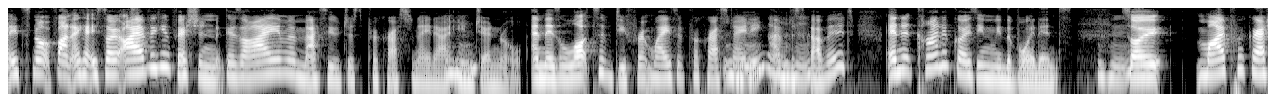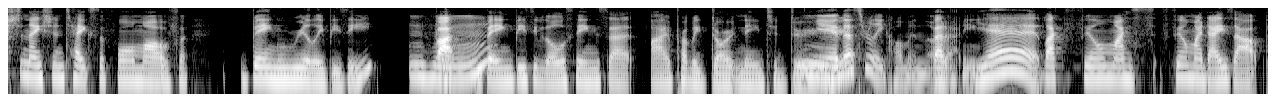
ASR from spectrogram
It's not fun. Okay, so I have a confession because I am a massive just procrastinator Mm-hmm. in general. And there's lots of different ways of procrastinating, Mm-hmm. I've discovered. And it kind of goes in with avoidance. Mm-hmm. So my procrastination takes the form of being really busy, Mm-hmm. but being busy with all the things that I probably don't need to do. Yeah, that's really common though. but yeah, like fill my fill my days up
